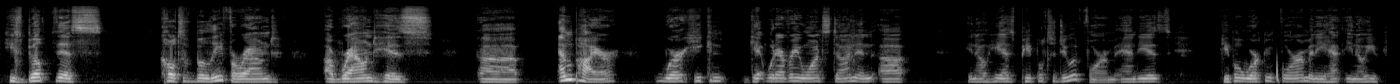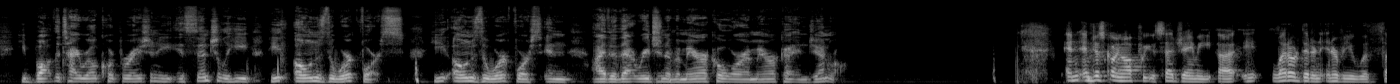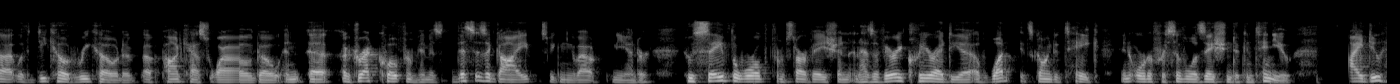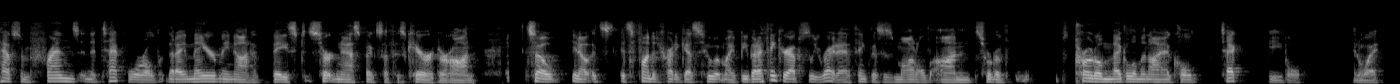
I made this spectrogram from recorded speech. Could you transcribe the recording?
he's built this cult of belief around around his uh, empire where he can get whatever he wants done and uh, you know he has people to do it for him and he has people working for him and he you know he he bought the Tyrell corporation. He essentially he he owns the workforce. He owns the workforce in either that region of America or America in general and and just going off what you said, Jamie, uh, Leto did an interview with uh, with Decode Recode, a, a, podcast a while ago, and uh, a direct quote from him is: "This is a guy speaking about Niander who saved the world from starvation and has a very clear idea of what it's going to take in order for civilization to continue." I do have some friends in the tech world that I may or may not have based certain aspects of his character on. So, you know, it's it's fun to try to guess who it might be, but I think you're absolutely right. I think this is modeled on sort of proto megalomaniacal tech people in a way.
